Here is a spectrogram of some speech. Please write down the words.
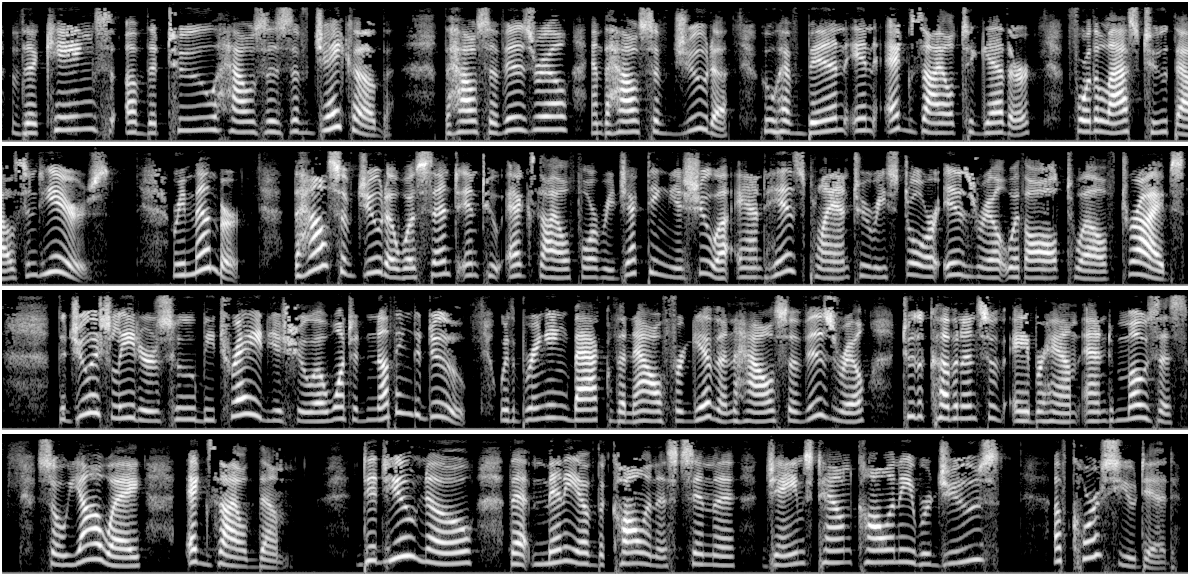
The kings of the two houses of Jacob the house of Israel and the house of Judah, who have been in exile together for the last 2,000 years. Remember, The house of Judah was sent into exile for rejecting Yeshua and his plan to restore Israel with all twelve tribes. The Jewish leaders who betrayed Yeshua wanted nothing to do with bringing back the now forgiven house of Israel to the covenants of Abraham and Moses. So Yahweh exiled them. Did you know that many of the colonists in the Jamestown colony were Jews? Of course you did.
